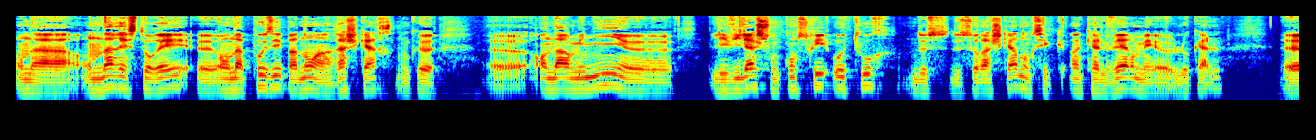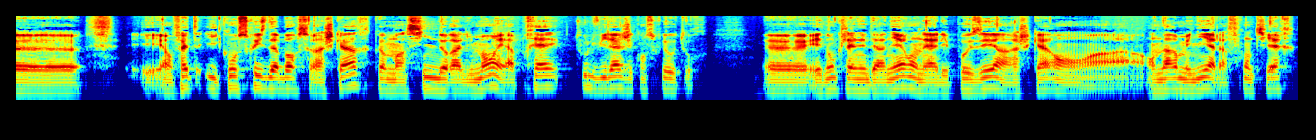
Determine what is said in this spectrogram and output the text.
on a, on a, restauré, on a posé pardon un rashkar. Donc, en Arménie, les villages sont construits autour de, de ce rashkar, donc c'est un calvaire mais local. et en fait, ils construisent d'abord ce rashkar comme un signe de ralliement, et après, tout le village est construit autour. Euh, et donc l'année dernière, on est allé poser un Rashkar en, en Arménie, à la frontière.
